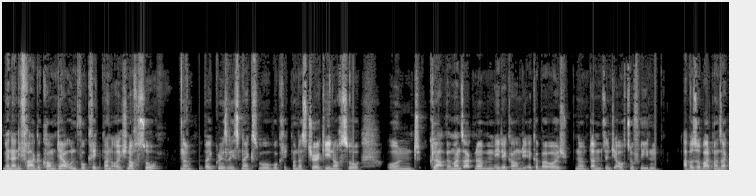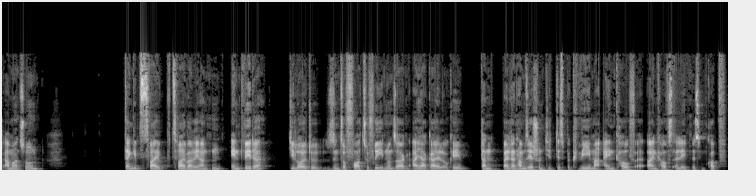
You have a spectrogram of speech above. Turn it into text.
Wenn dann die Frage kommt, ja, und wo kriegt man euch noch so? Ne? Bei Grizzly Snacks, wo, wo kriegt man das Jerky noch so? Und klar, wenn man sagt, ne, im Edeka um die Ecke bei euch, ne, dann sind die auch zufrieden. Aber sobald man sagt Amazon, dann gibt es zwei, zwei Varianten. Entweder die Leute sind sofort zufrieden und sagen, ah ja, geil, okay, dann, weil dann haben sie ja schon die, das bequeme Einkauf, Einkaufserlebnis im Kopf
